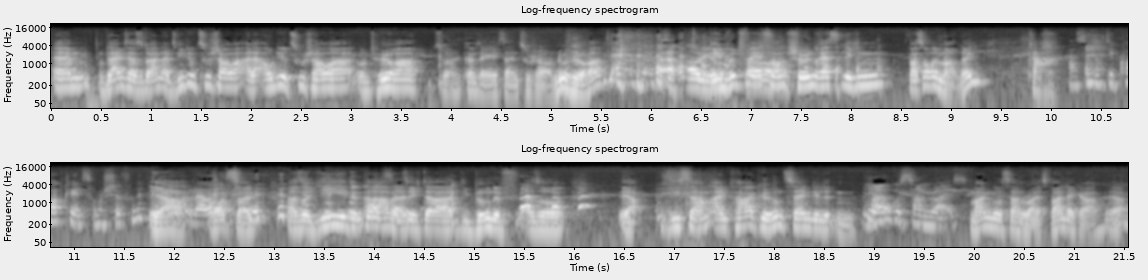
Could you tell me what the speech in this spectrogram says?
Ähm, bleiben Sie also dran als Videozuschauer, alle Audiozuschauer und Hörer, so können Sie ja nicht sein Zuschauer, nur Hörer. Audio. Den wünschen wir jetzt noch einen schönen restlichen, was auch immer, ne? Tag. Hast du noch die Cocktails vom Schiff mitgenommen? Ja, oder was? Gottzeit. Also jeden. Abend sich da die Birne, also ja, siehst du, haben ein paar Gehirnzellen gelitten. Mango Sunrise. Mango Sunrise, war lecker, ja.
